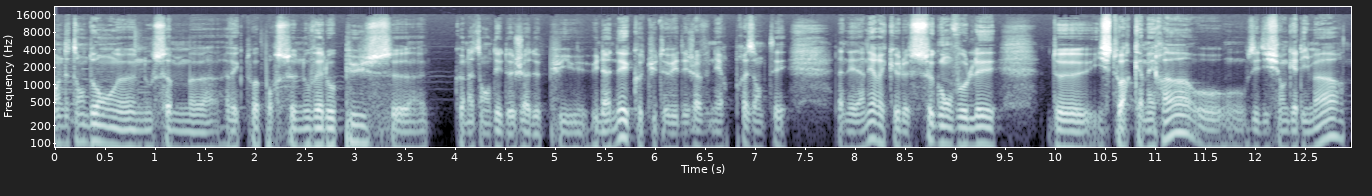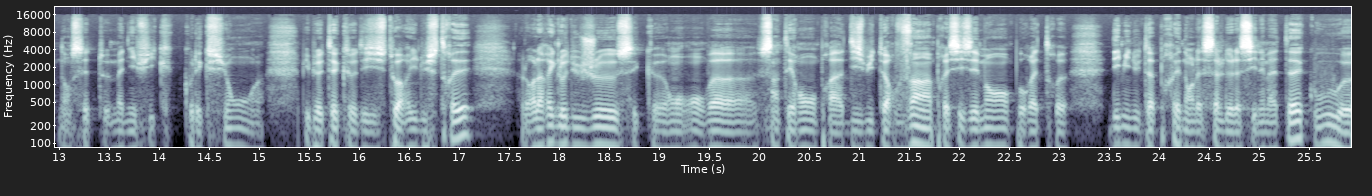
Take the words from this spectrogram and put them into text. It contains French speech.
En attendant, euh, nous sommes euh, avec toi pour ce nouvel opus euh, qu'on attendait déjà depuis une année, que tu devais déjà venir présenter l'année dernière, et que le second volet de Histoire Caméra aux, éditions Gallimard, dans cette magnifique collection Bibliothèque des histoires illustrées. Alors la règle du jeu, c'est qu'on on va s'interrompre à 18h20 précisément pour être 10 minutes après dans la salle de la Cinémathèque où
